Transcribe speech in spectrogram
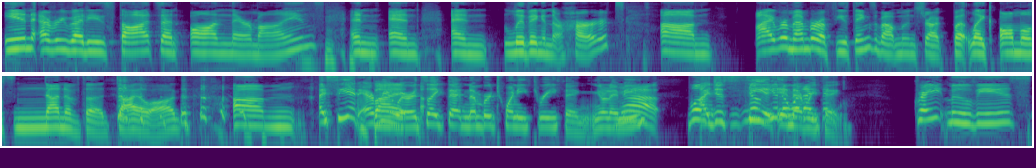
in everybody's thoughts and on their minds and and and living in their hearts. Um I remember a few things about Moonstruck, but like almost none of the dialogue. um I see it but- everywhere. it's like that number 23 thing. You know what I mean? Yeah. Well, I just see no, it you know in everything. great movies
